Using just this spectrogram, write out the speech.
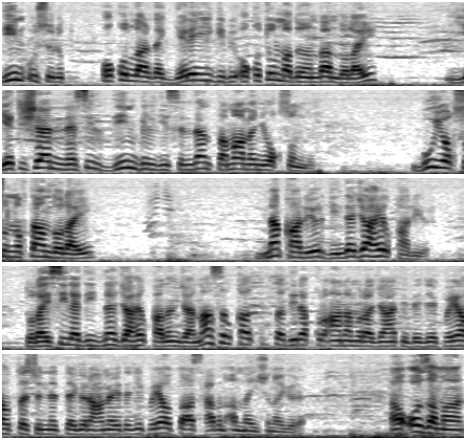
din usulü okullarda gereği gibi okutulmadığından dolayı yetişen nesil din bilgisinden tamamen yoksundur. Bu yoksunluktan dolayı ne kalıyor? Dinde cahil kalıyor. Dolayısıyla dinde cahil kalınca nasıl kalkıp da direkt Kur'an'a müracaat edecek veyahut da sünnette göre amel edecek veyahut da ashabın anlayışına göre. Ha, o zaman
